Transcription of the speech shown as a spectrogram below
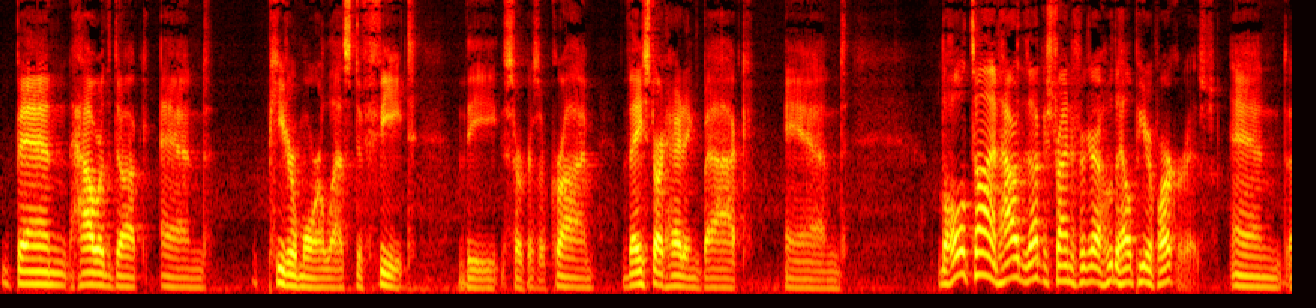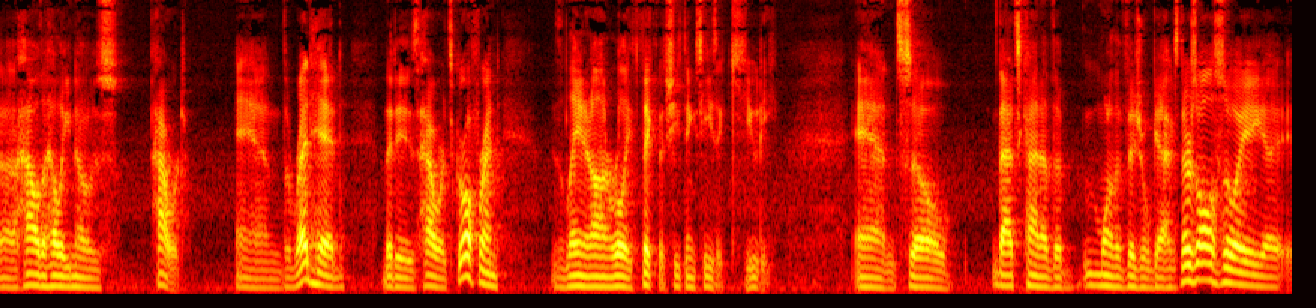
Ben, Howard the Duck, and Peter more or less defeat the Circus of Crime. They start heading back, and the whole time Howard the Duck is trying to figure out who the hell Peter Parker is and uh, how the hell he knows Howard. And the redhead that is Howard's girlfriend is laying it on really thick that she thinks he's a cutie. And so that's kind of the one of the visual gags. There's also a uh,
